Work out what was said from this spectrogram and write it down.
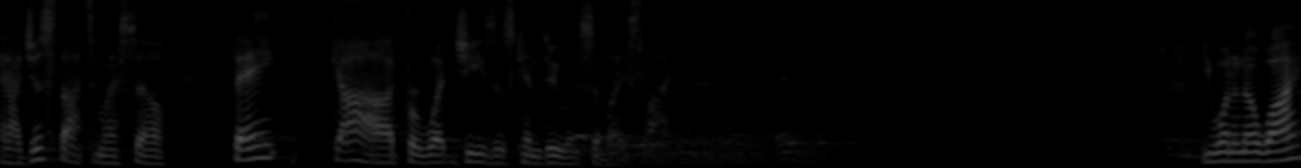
And I just thought to myself, thank God for what Jesus can do in somebody's life. You want to know why?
